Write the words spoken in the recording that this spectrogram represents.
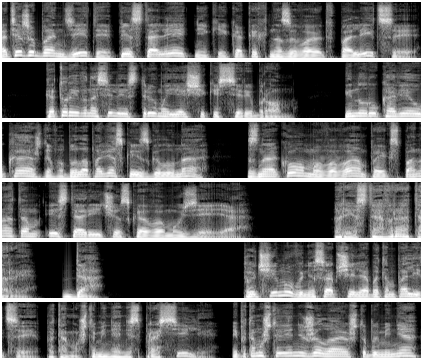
а те же бандиты, пистолетники, как их называют в полиции, которые выносили из трюма ящики с серебром. И на рукаве у каждого была повязка из галуна, знакомого вам по экспонатам исторического музея. Реставраторы, да. Почему вы не сообщили об этом полиции? Потому что меня не спросили, и потому что я не желаю, чтобы меня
